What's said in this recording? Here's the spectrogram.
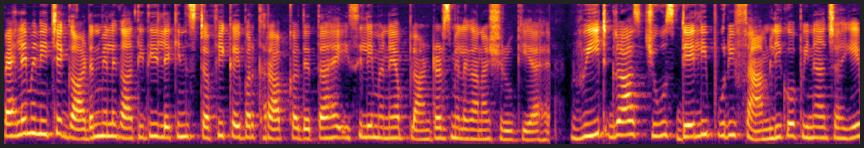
पहले मैं नीचे गार्डन में लगाती थी, लेकिन स्टफी कई बार खराब कर देता है, इसीलिए मैंने अब प्लांटर्स में लगाना शुरू किया है। वीट ग्रास जूस डेली पूरी फैमिली को पीना चाहिए,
